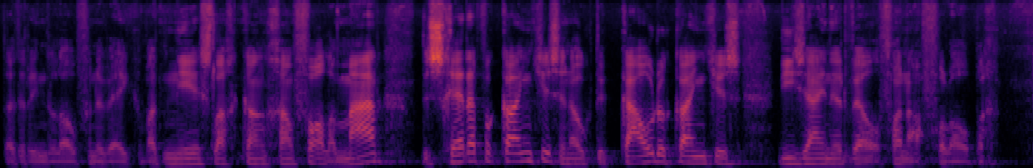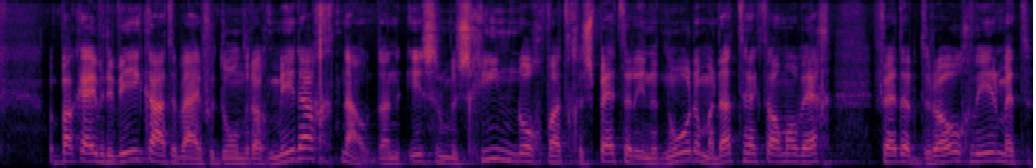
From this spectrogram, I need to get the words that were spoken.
dat er in de loop van de week wat neerslag kan gaan vallen. Maar de scherpe kantjes en ook de koude kantjes, die zijn er wel vanaf voorlopig. We pakken even de weerkaart erbij voor donderdagmiddag. Nou, dan is er misschien nog wat gespetter in het noorden, maar dat trekt allemaal weg. Verder droog weer met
